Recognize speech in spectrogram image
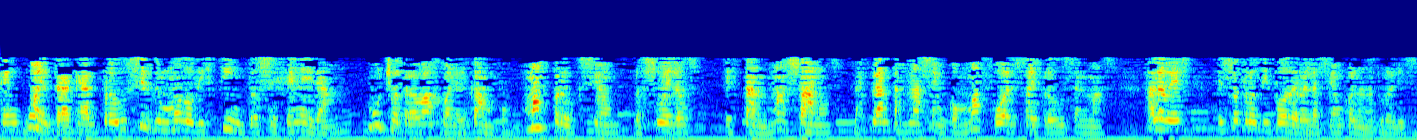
que encuentra que al producir de un modo distinto se genera mucho trabajo en el campo, más producción, los suelos están más sanos, las plantas nacen con más fuerza y producen más. A la vez es otro tipo de relación con la naturaleza.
